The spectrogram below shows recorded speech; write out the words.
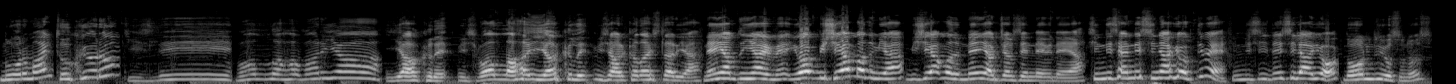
Normal takıyorum. Gizli. Vallahi var ya. İyi akıl etmiş. Vallahi iyi akıl etmiş arkadaşlar ya. Ne yaptın ya evime? Yok bir şey yapmadım ya. Bir şey yapmadım. Ne yapacağım senin evine ya? Şimdi sende silah yok değil mi? Şimdi sizde silah yok. Doğru diyorsunuz.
